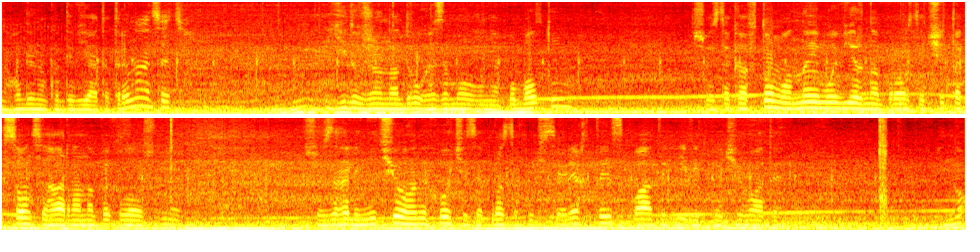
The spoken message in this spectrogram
на годинку 9.13. Їду вже на друге замовлення по болту. Щось така втома неймовірна просто. Чи так сонце гарно напекло, що, ну, що взагалі нічого не хочеться, просто хочеться лягти, спати і відпочивати. Ну,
